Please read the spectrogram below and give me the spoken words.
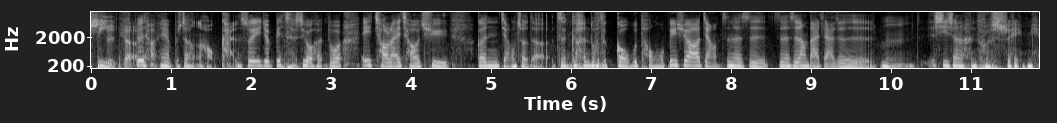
壁，所以好像也不是很好看，所以就变成就有很多哎瞧来瞧去，跟讲者的整个很多的沟通，我必须要讲，真的是真的是让大家就是嗯牺牲了很多睡眠。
